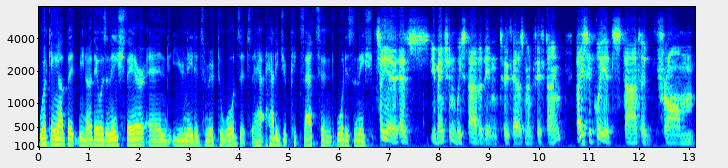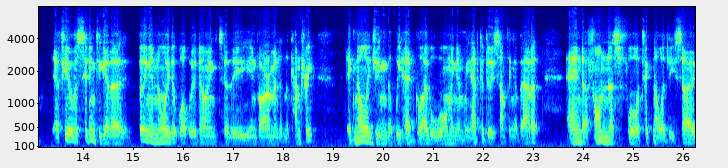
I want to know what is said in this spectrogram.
working out that, you know, there was a niche there and you needed to move towards it. How, how did you pick that and what is the niche? So, yeah, as you mentioned, we started in 2015. Basically, it started from a few of us sitting together being annoyed at what we are doing to the environment and the country, acknowledging that we had global warming and we had to do something about it, and a fondness for technology. So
